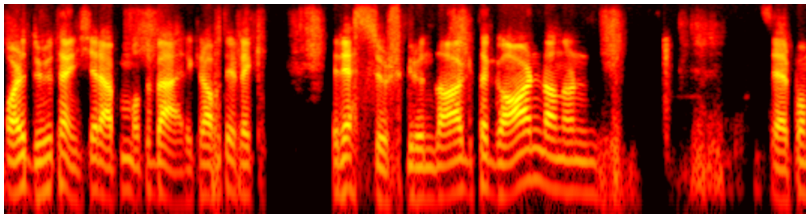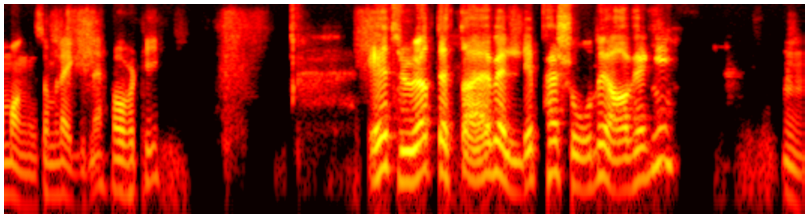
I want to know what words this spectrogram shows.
hva er det du tenker er på en måte bærekraftig? slik ressursgrunnlag til garn da, når en ser på mange som legger ned over tid? Jeg tror at dette er veldig personlig avhengig. Mm.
